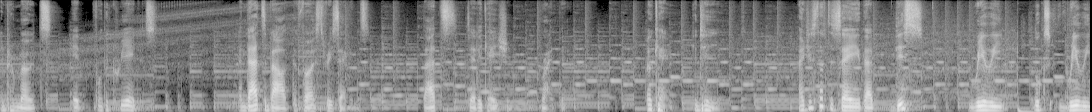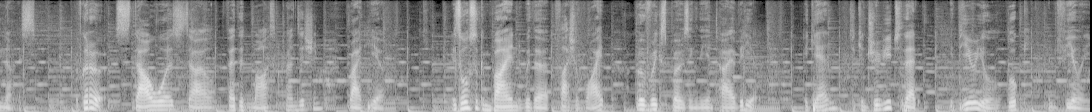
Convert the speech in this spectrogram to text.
and promotes it for the creators. And that's about the first three seconds. That's dedication right there. Okay, continue. I just have to say that this really looks really nice. I've got a Star Wars style feathered mask transition right here. It's also combined with a flash of white overexposing the entire video. Again, to contribute to that ethereal look and feeling,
